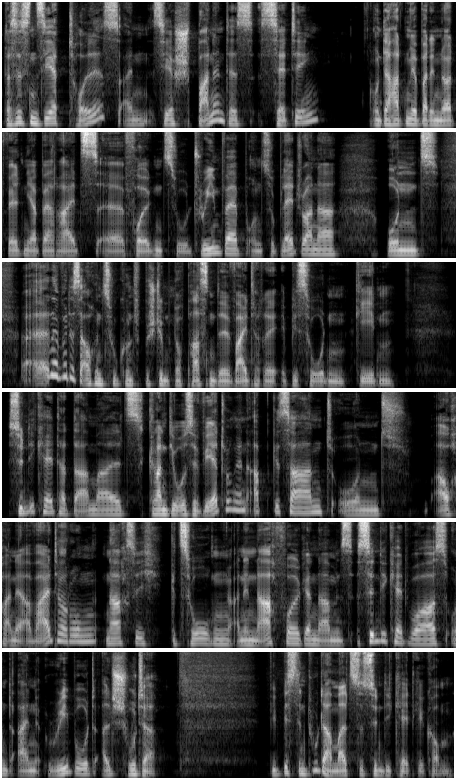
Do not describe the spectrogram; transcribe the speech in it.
Das ist ein sehr tolles, ein sehr spannendes Setting. Und da hatten wir bei den Nerdwelten ja bereits äh, Folgen zu Dreamweb und zu Blade Runner. Und äh, da wird es auch in Zukunft bestimmt noch passende weitere Episoden geben. Syndicate hat damals grandiose Wertungen abgesahnt und auch eine Erweiterung nach sich gezogen, einen Nachfolger namens Syndicate Wars und ein Reboot als Shooter. Wie bist denn du damals zu Syndicate gekommen?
